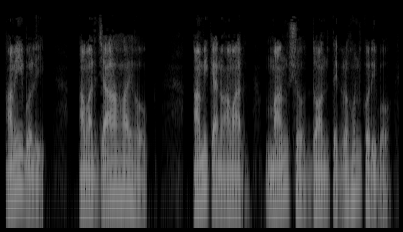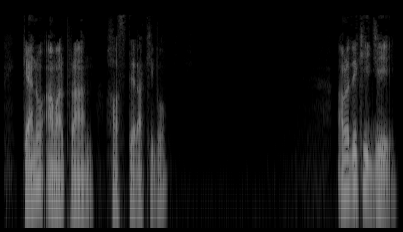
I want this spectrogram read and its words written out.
আমিই বলি, আমার যা হয় হোক। আমি কেন আমার মাংস দন্তে গ্রহণ করিব? কেন আমার প্রাণ হস্তে রাখিব? আমরা দেখি যে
